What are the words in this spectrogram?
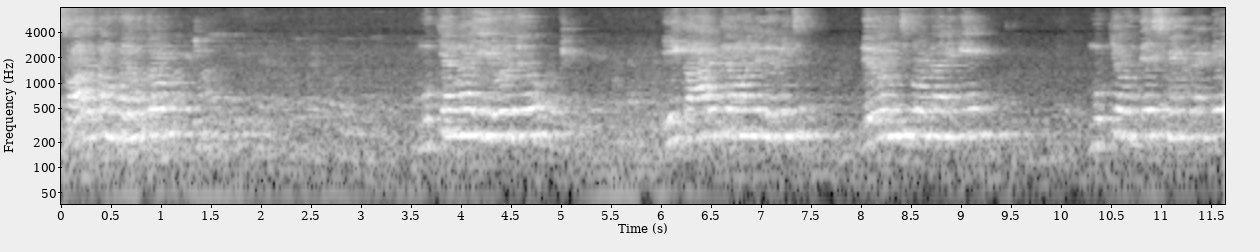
స్వాగతం పలుకుతూ ముఖ్యంగా ఈరోజు ఈ కార్యక్రమాన్ని నిర్మించ నిర్వహించుకోవడానికి ముఖ్య ఉద్దేశం ఏమిటంటే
